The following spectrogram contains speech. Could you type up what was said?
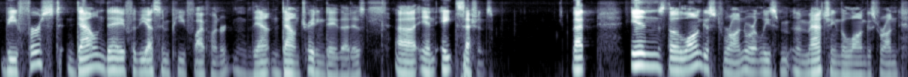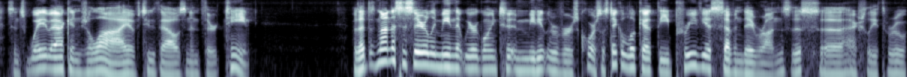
the first down day for the S&P 500, down, down trading day that is, uh, in eight sessions. That ends the longest run, or at least matching the longest run, since way back in July of 2013. But that does not necessarily mean that we are going to immediately reverse course. Let's take a look at the previous seven day runs. This uh, actually through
